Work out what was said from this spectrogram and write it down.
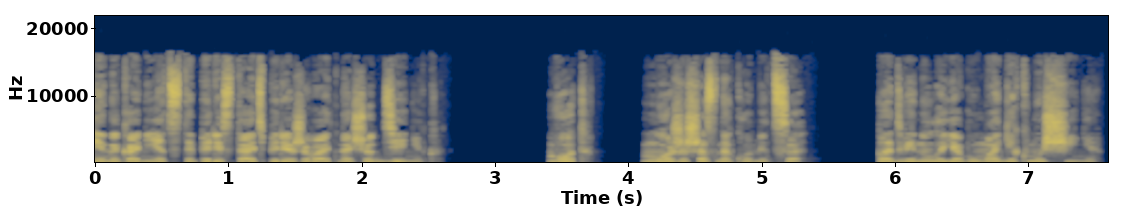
и, наконец-то, перестать переживать насчет денег. Вот, можешь ознакомиться. Подвинула я бумаги к мужчине.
